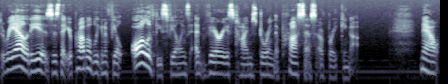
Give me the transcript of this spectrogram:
The reality is is that you're probably going to feel all of these feelings at various times during the process of breaking up. Now,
